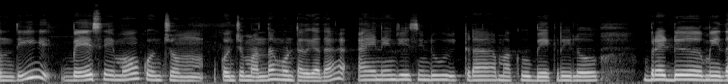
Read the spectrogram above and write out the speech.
ఉంది. బేస్ ఏమో కొంచెం కొంచెం మందంగా ఉంటుంది కదా. ఆయన ఏం చేసిండు? ఇక్కడ మాకు బేకరీలో బ్రెడ్ మీద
